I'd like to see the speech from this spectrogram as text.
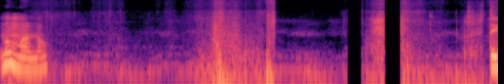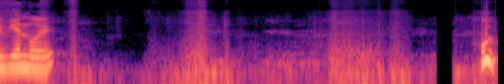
No, mal, no. Los estoy viendo, ¿eh? Uy.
